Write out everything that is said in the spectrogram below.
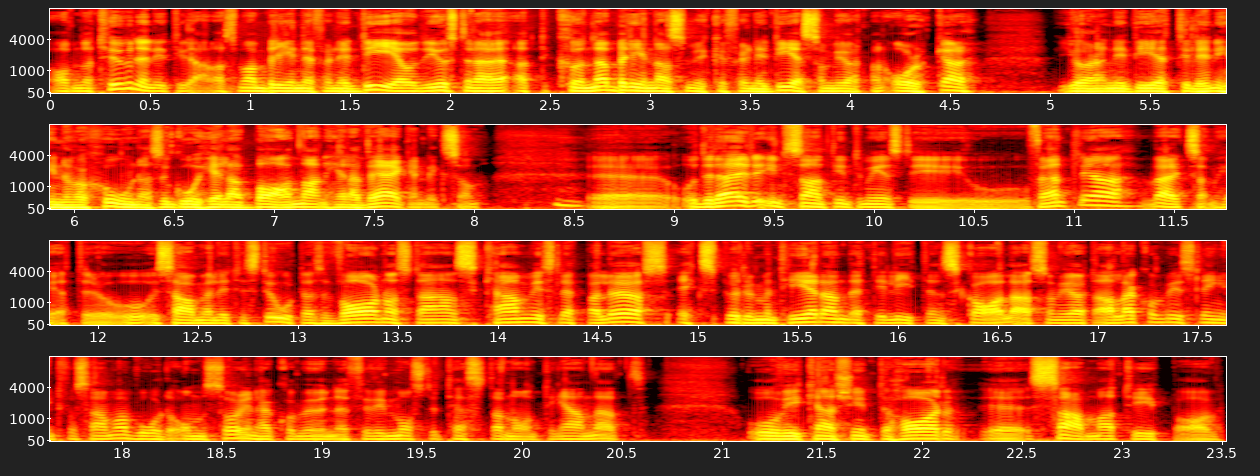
av naturen lite grann. Alltså man brinner för en idé och det är just det där att kunna brinna så mycket för en idé som gör att man orkar göra en idé till en innovation, alltså gå hela banan, hela vägen. Liksom. Mm. Eh, och det där är intressant inte minst i offentliga verksamheter och i samhället i stort. Alltså var någonstans kan vi släppa lös experimenterandet i liten skala som gör att alla kommer visserligen inte få samma vård och omsorg i den här kommunen för vi måste testa någonting annat. Och vi kanske inte har eh, samma typ av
